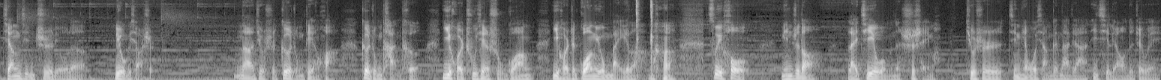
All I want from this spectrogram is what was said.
将近滞留了六个小时，那就是各种电话，各种忐忑，一会儿出现曙光，一会儿这光又没了，最后。您知道来接我们的是谁吗？就是今天我想跟大家一起聊的这位，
